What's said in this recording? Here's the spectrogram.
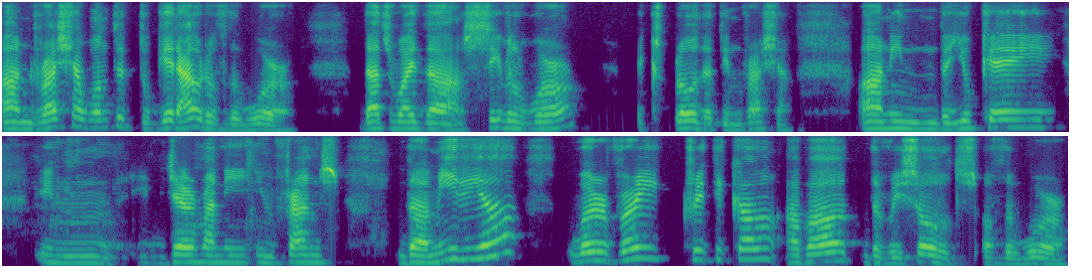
And Russia wanted to get out of the war. That's why the civil war exploded in Russia. And in the UK, in, in Germany, in France, the media were very critical about the results of the war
